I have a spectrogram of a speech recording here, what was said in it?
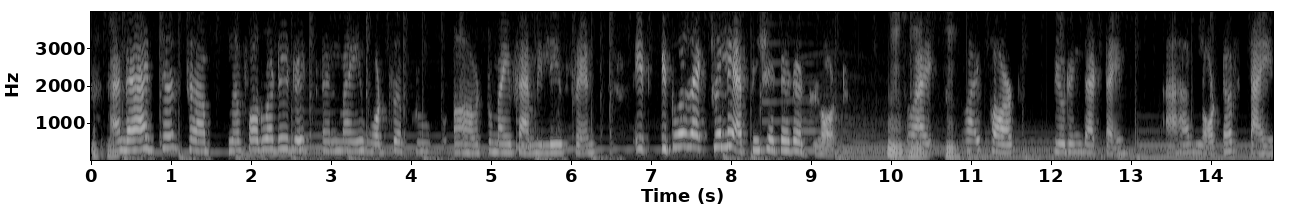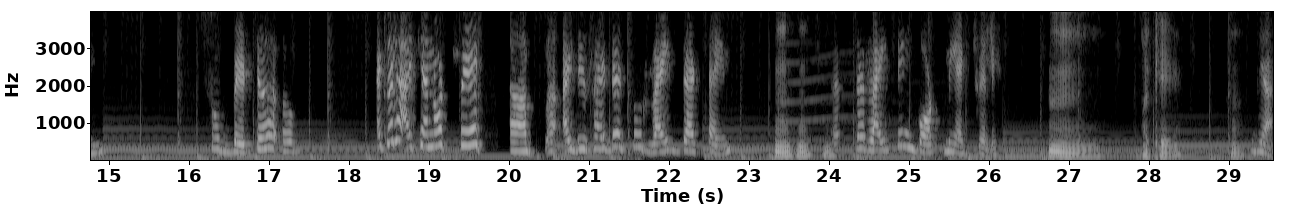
and I had just uh, forwarded it in my WhatsApp group uh, to my family, friends. It it was actually appreciated a lot. So I so I thought during that time I have lot of time. So better. Uh, actually, I cannot say. Uh, I decided to write that time. Uh, the writing got me actually. Hmm. Okay. Yeah,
